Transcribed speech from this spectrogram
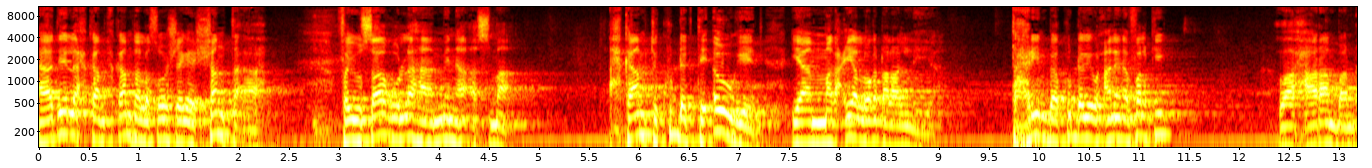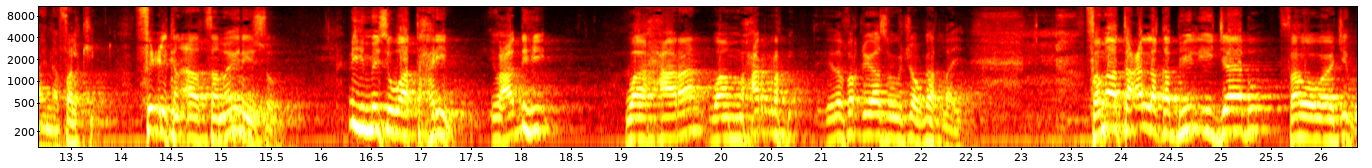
haadihi alaxkaam axkaamta la soo sheegay shanta ah fa yusaaqu laha minha asmaa axkaamta ku dhegtay awgeed yaa magacya looga dhalaalinaya. Taxriim baa ku dhegay waxaan leenaha falki? Waa xaaraan baan dhahnaa falki. Ficilkan aad samaynayso dhihi mayse waa taxriim waxaad dhihi waa xaaraan waa muxaram ida farqigaas sheekhu ka hadlaya famaa tacalaqa bihi اliijaabu fahuwa waajibu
